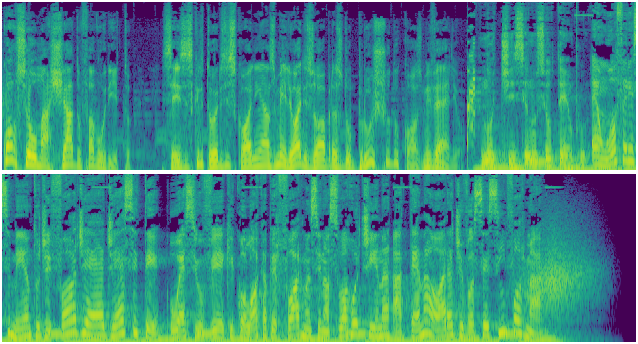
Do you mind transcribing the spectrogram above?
Qual o seu machado favorito? Seis escritores escolhem as melhores obras do Bruxo do Cosme Velho. Notícia no seu tempo. É um oferecimento de Ford Edge ST, o SUV que coloca performance na sua rotina até na hora de você se informar.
